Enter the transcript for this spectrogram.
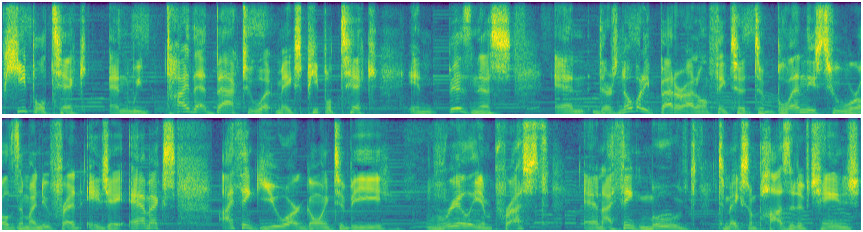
people tick. And we tie that back to what makes people tick in business. And there's nobody better, I don't think, to, to blend these two worlds than my new friend, AJ Amyx. I think you are going to be really impressed and I think moved to make some positive change,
